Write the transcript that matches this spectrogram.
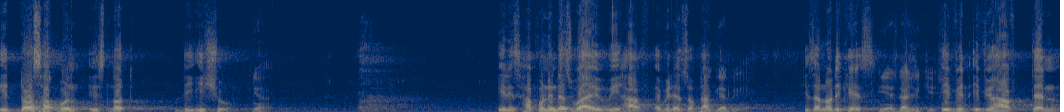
It does happen, is not the issue. Yeah, It is happening, that's why we have evidence of that. exactly. Is that not the case? Yes, that's the case. Even if you have 10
